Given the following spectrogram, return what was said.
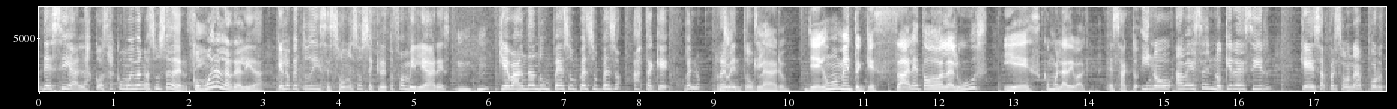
decía las cosas como iban a suceder, como era la realidad. ¿Qué es lo que tú dices? Son esos secretos familiares que van dando un peso, un peso, un peso, hasta que, bueno, reventó. Claro. Llega un momento en que sale todo a la luz y es como la debacle. Exacto. Y no, a veces no quiere decir que esa persona, por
